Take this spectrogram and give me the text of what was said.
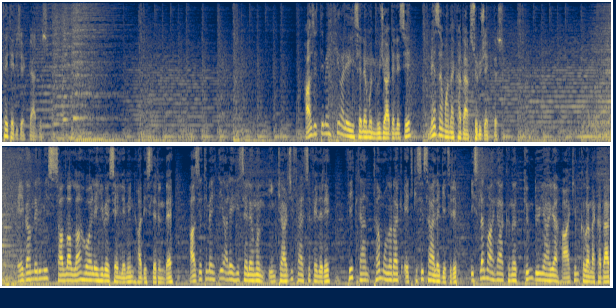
fethedeceklerdir. Hz. Mehdi aleyhisselamın mücadelesi ne zamana kadar sürecektir? Peygamberimiz sallallahu aleyhi ve sellemin hadislerinde Hz. Mehdi aleyhisselamın inkarcı felsefeleri fikren tam olarak etkisiz hale getirip İslam ahlakını tüm dünyaya hakim kılana kadar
